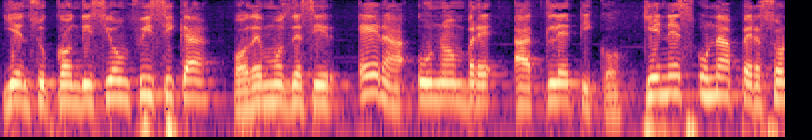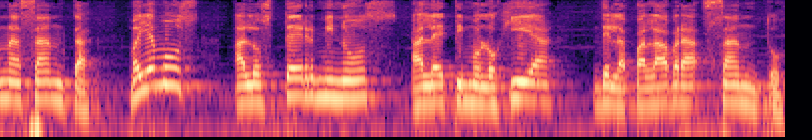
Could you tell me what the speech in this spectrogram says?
y en su condición física, podemos decir, era un hombre atlético. ¿Quién es una persona santa? Vayamos a los términos, a la etimología de la palabra santo.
